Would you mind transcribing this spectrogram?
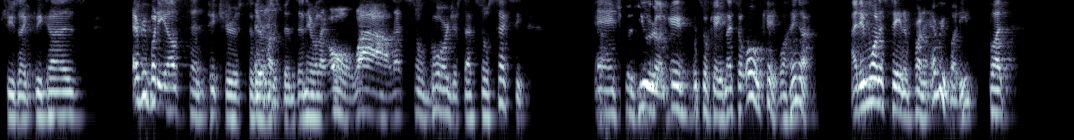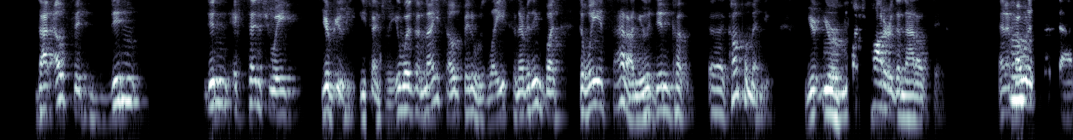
She's like, because everybody else sent pictures to their husbands and they were like, oh, wow, that's so gorgeous. That's so sexy. And she goes, you were like, eh, it's okay. And I said, oh, okay, well, hang on. I didn't want to say it in front of everybody, but that outfit didn't didn't accentuate your beauty. Essentially, it was a nice outfit. It was lace and everything, but the way it sat on you, it didn't co- uh, compliment you. You're, you're much hotter than that outfit. And if I Mhm. would have said that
